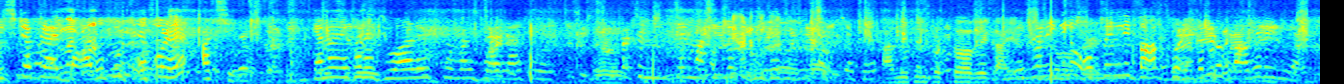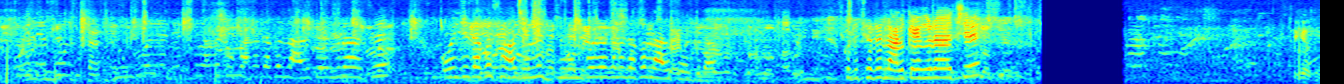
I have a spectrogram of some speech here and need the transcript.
ব্রিজটা প্রায় বারো ফুট ওপরে আছি। কেন এখানে জোয়ারের সময় জল আছে নিচের মাটিগুলো ভিজে ভিজে করতে হবে গাইড এখানে কিন্তু ওপেনলি বাঘ ঘোরে এটা পুরো বাঘের এরিয়া ওই দেখুন জুম করলে দেখতে পাবেন ওখানে দেখো লাল আছে। ওই যে দেখো শ্বাস হলে জুম করে এখানে দেখো লাল ছোট ছোট লাল ক্যাংরা আছে। ঠিক আছে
